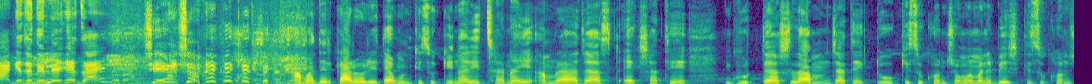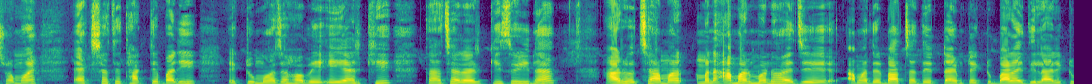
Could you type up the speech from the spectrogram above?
ভাগ্যে যদি লেগে যায় সে আসলে আমাদের কারোরই তেমন কিছু কেনার ইচ্ছা নাই। আমরা জাস্ট একসাথে ঘুরতে আসলাম যাতে একটু কিছুক্ষণ সময় মানে বেশ কিছুক্ষণ সময় একসাথে থাকতে পারি একটু মজা হবে এই আর কি। তাছাড়া আর কিছুই না। আর হচ্ছে আমার মানে আমার মনে হয় যে আমাদের বাচ্চাদের টাইমটা একটু বাড়াই দিলে আর একটু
